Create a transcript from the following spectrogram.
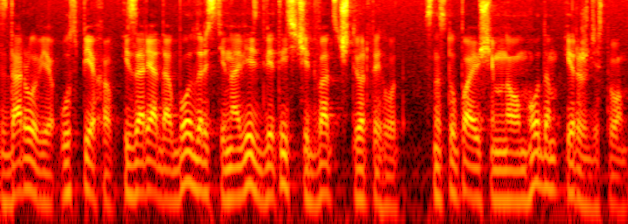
здоровья, успехов и заряда бодрости на весь 2024 год. С наступающим Новым годом и Рождеством.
